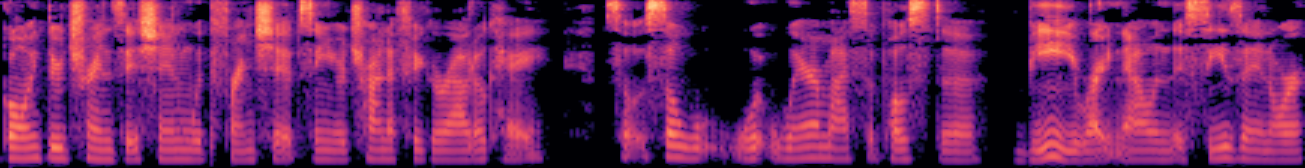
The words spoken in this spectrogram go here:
going through transition with friendships and you're trying to figure out, okay, so so w- where am I supposed to be right now in this season, or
